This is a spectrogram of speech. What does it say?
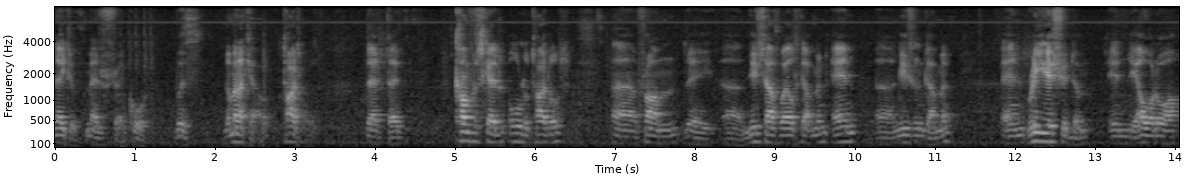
native magistrate court with the Manukau title that they confiscated all the titles uh, from the uh, New South Wales government and uh, New Zealand government and reissued them in the Awaroa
